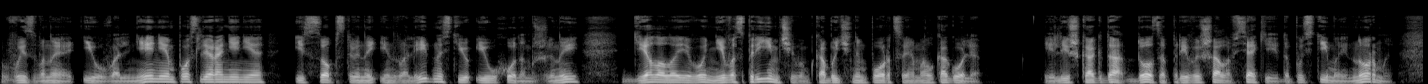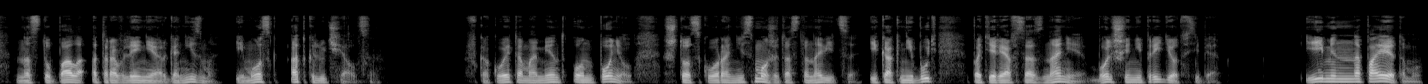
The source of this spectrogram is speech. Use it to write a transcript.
вызванное и увольнением после ранения, и собственной инвалидностью, и уходом жены, делало его невосприимчивым к обычным порциям алкоголя. И лишь когда доза превышала всякие допустимые нормы, наступало отравление организма, и мозг отключался. В какой-то момент он понял, что скоро не сможет остановиться, и как-нибудь, потеряв сознание, больше не придет в себя. Именно поэтому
